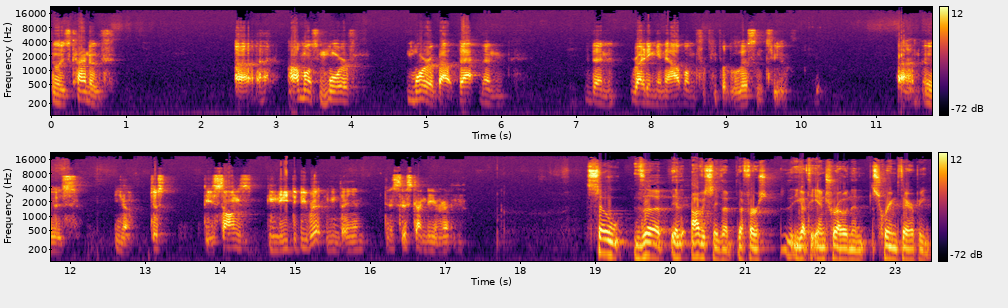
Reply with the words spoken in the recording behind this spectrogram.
it was kind of almost more more about that than than writing an album for people to listen to. Um, it was, you know, just these songs need to be written. They insist on being written. So the obviously the the first you got the intro and then scream therapy.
